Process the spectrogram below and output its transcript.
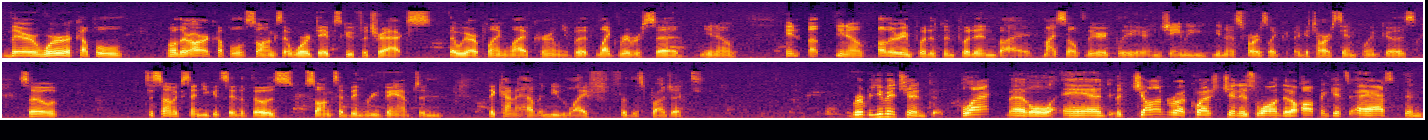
there were a couple well, there are a couple of songs that were Dave Scoofa tracks that we are playing live currently, but like River said, you know, in, uh, you know, other input has been put in by myself lyrically and Jamie, you know, as far as like a guitar standpoint goes. So, to some extent, you could say that those songs have been revamped and they kind of have a new life for this project. River, you mentioned black metal, and the genre question is one that often gets asked, and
